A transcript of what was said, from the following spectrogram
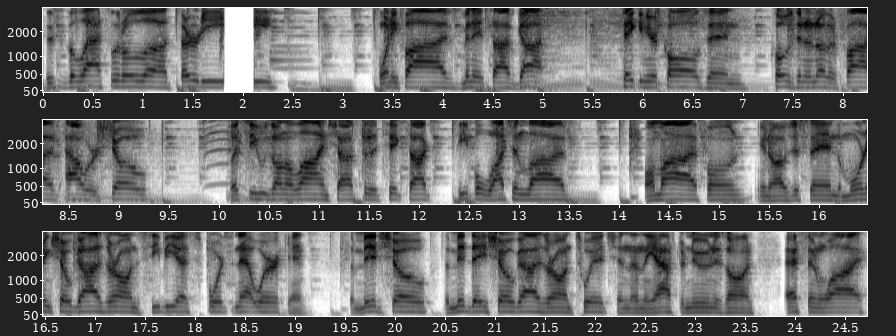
This is the last little uh, 30, 25 minutes I've got taking your calls and closing another five hour show. Let's see who's on the line. Shout out to the TikTok people watching live on my iPhone. You know, I was just saying the morning show guys are on CBS Sports Network and the mid show, the midday show guys are on Twitch, and then the afternoon is on SNY.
